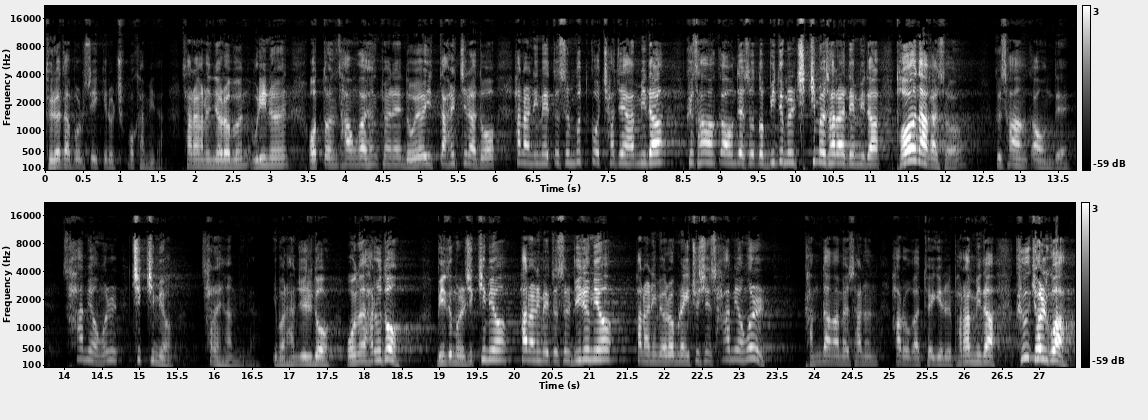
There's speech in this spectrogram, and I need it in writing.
들여다볼 수 있기를 축복합니다. 사랑하는 여러분, 우리는 어떤 상황과 형편에 놓여 있다 할지라도 하나님의 뜻을 묻고 찾아야 합니다. 그 상황 가운데서도 믿음을 지키며 살아야 됩니다. 더 나아가서 그 상황 가운데 사명을 지키며 살아야 합니다. 이번 한 주일도 오늘 하루도 믿음을 지키며 하나님의 뜻을 믿으며 하나님 여러분에게 주신 사명을 감당하며 사는 하루가 되기를 바랍니다. 그 결과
